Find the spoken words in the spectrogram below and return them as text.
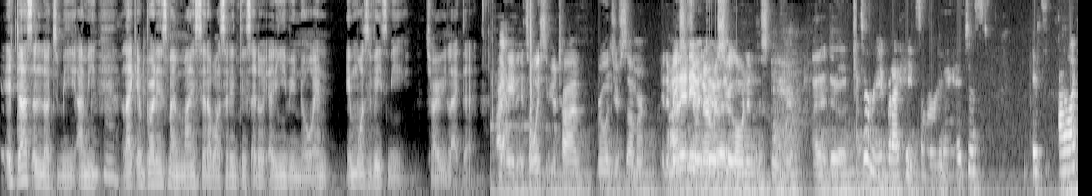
it does a lot to me. I mean, mm-hmm. like it broadens my mindset about certain things I don't I didn't even know, and it motivates me. So I really like that. I yeah. hate it. It's a waste of your time, ruins your summer, and it makes you feel nervous you're going into the school year. I didn't do it. To read, but I hate summer reading. It just it's I like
